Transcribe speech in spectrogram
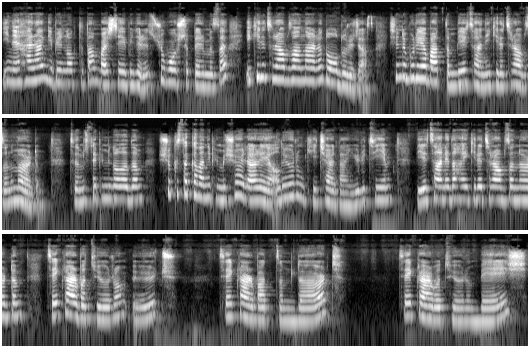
Yine herhangi bir noktadan başlayabiliriz. Şu boşluklarımızı ikili trabzanlarla dolduracağız. Şimdi buraya battım. Bir tane ikili trabzanımı ördüm. Tığım üstü ipimi doladım. Şu kısa kalan ipimi şöyle araya alıyorum ki içeriden yürüteyim. Bir tane daha ikili trabzan ördüm. Tekrar batıyorum. 3 Tekrar battım 4 Tekrar batıyorum 5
